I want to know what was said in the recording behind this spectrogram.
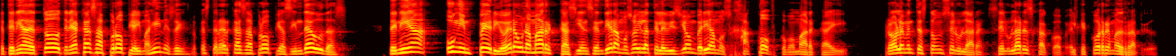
que tenía de todo, tenía casa propia, imagínense lo que es tener casa propia, sin deudas. Tenía un imperio, era una marca. Si encendiéramos hoy la televisión, veríamos Jacob como marca ahí. Probablemente hasta un celular. Celular es Jacob, el que corre más rápido.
